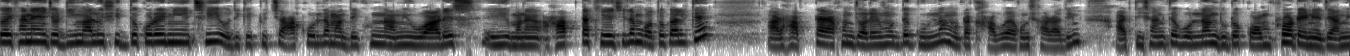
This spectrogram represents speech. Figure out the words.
তো এখানে এই যে ডিম আলু সিদ্ধ করে নিয়েছি, ওদিকে একটু চা করলাম। আর দেখুন না, আমি ওআরএস এই মানে হাফটা খেয়েছিলাম গতকালকে। আর হাফটা এখন জলের মধ্যে গুললাম ওটা খাব এখন সারাদিন। আর তিশানকে বললাম, দুটো কমফর্ট এনে দে, আমি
